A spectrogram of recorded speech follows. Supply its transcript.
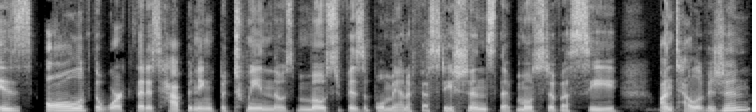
is all of the work that is happening between those most visible manifestations that most of us see on television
